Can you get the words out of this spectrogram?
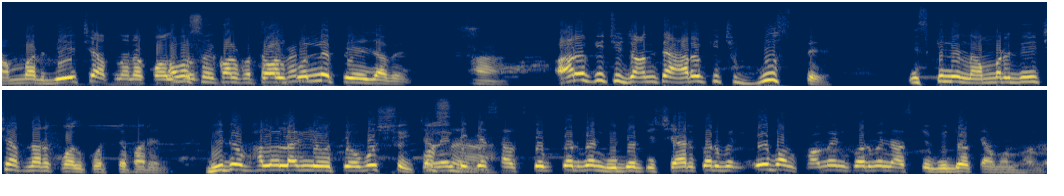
নাম্বার দিয়েছি আপনারা কল অবশ্যই কল করতে কল করলে পেয়ে যাবেন। হ্যাঁ। আরও কিছু জানতে আরও কিছু বুঝতে স্ক্রিনে নাম্বার দিয়েছি আপনারা কল করতে পারেন। ভিডিও ভালো লাগলে অতি অবশ্যই চ্যানেলটিকে হ্যাঁ। সাবস্ক্রাইব করবেন ভিডিওটি শেয়ার করবেন এবং কমেন্ট করবেন আজকে ভিডিও কেমন হলো।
